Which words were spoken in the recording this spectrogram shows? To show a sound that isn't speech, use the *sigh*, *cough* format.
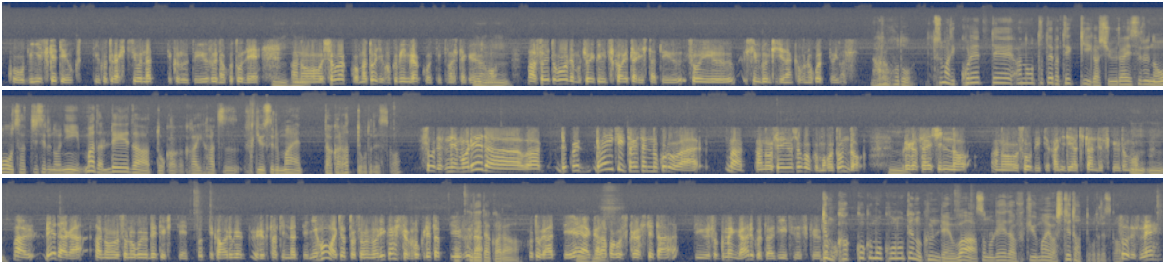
こう身につけておくっていうことが必要になってくるというふうなことで、うんうん。あの小学校、まあ、当時、国民学校って言ってましたけれども、うんうん。まあ、そういうところでも教育に使われたりしたという、そういう新聞記事なんかも残っております。なるほど。つまりこれってあの例えばテッキーが襲来するのを察知するのにまだレーダーとかが開発普及する前だからってことですか？そうですね、もうレーダーは、でこれ、第一次大戦の頃は、まあ、あの西洋諸国もほとんど、うん。これが最新のあの装備って感じでやってたんですけれども、うんうん。まあ、レーダーがあのその後出てきて、取って変わる形になって、日本はちょっとその乗り換えるのが遅れたっていうふう遅なことがあって、ややガラパゴス化してたっていう側面があることは事実ですけれでも。ども、各国もこの手の訓練はそのレーダー普及前はしてたってことですか？そうですね、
